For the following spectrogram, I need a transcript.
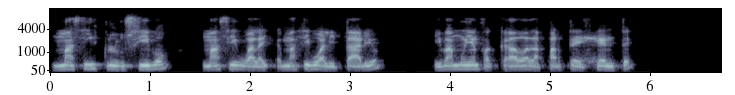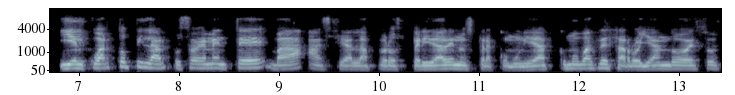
más inclusivo, más, igual, más igualitario y va muy enfocado a la parte de gente. Y el cuarto pilar, pues obviamente va hacia la prosperidad de nuestra comunidad. ¿Cómo vas desarrollando esos,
